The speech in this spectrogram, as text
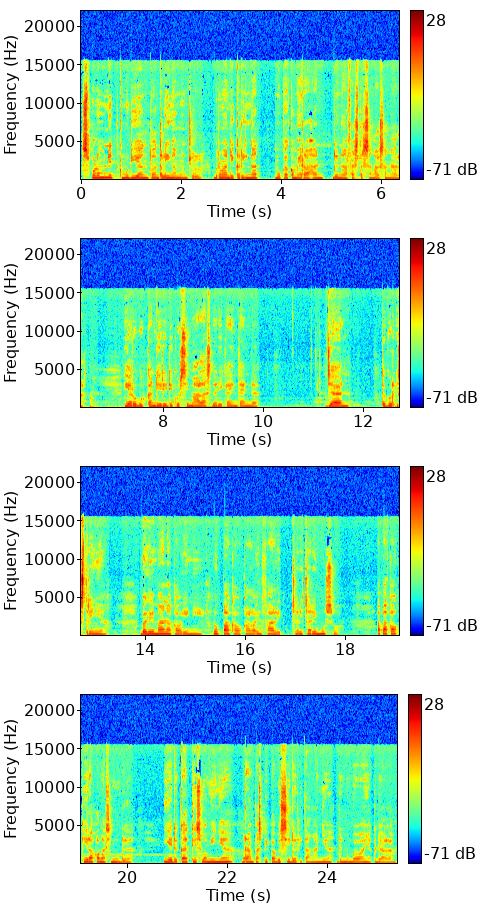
Sepuluh menit kemudian tuan telinga muncul, bermandi keringat, muka kemerahan, dan nafas tersengal-sengal. Ia rubuhkan diri di kursi malas dari kain tenda. Jan, tegur istrinya. Bagaimana kau ini? Lupa kau kalau invalid, cari-cari musuh. Apa kau kira kau masih muda? Ia dekati suaminya, merampas pipa besi dari tangannya dan membawanya ke dalam.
